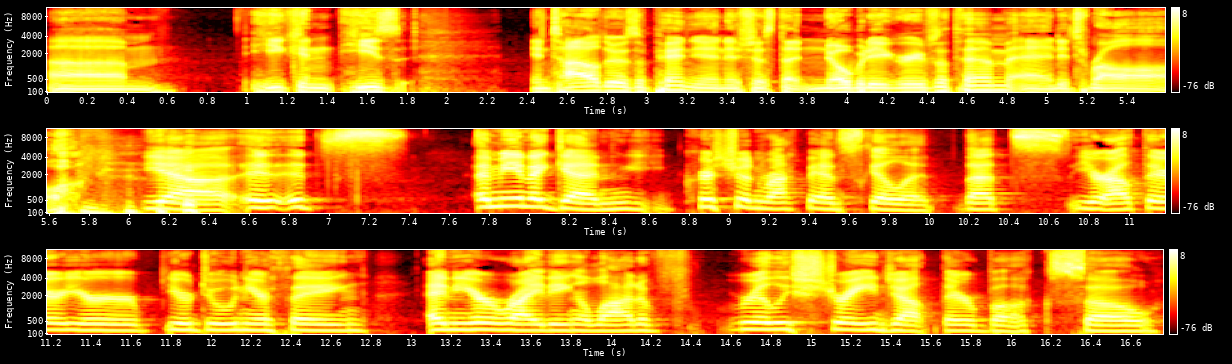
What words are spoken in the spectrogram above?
Um, he can. He's entitled to his opinion. It's just that nobody agrees with him, and it's wrong. yeah, it, it's. I mean, again, Christian rock band Skillet. That's you're out there. You're you're doing your thing, and you're writing a lot of really strange out there books. So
